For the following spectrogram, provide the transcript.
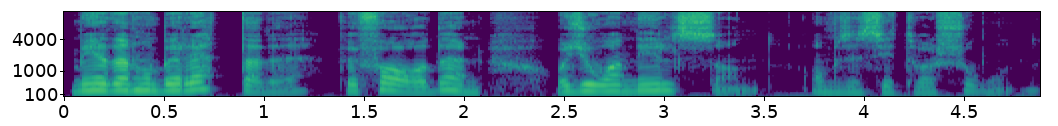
medan hon berättade för fadern och Johan Nilsson om sin situation.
